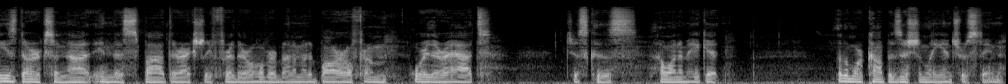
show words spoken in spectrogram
These darks are not in this spot, they're actually further over, but I'm going to borrow from where they're at just because I want to make it a little more compositionally interesting.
